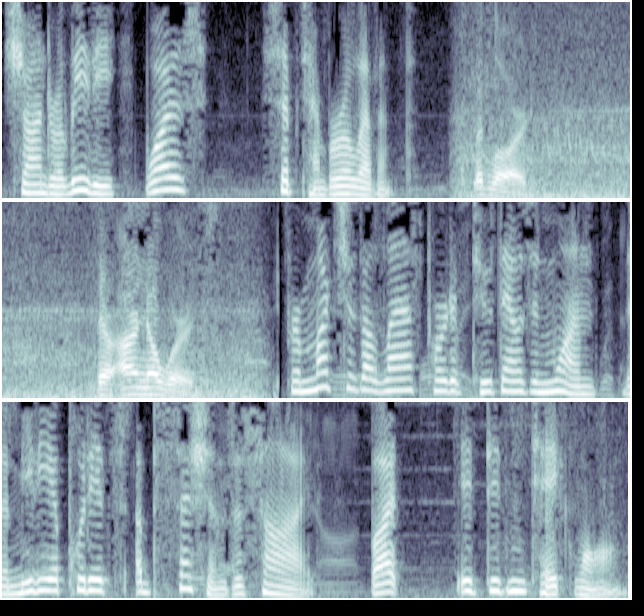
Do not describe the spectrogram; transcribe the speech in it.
Chandra Levy was September 11th. Good Lord. There are no words. For much of the last part of 2001, the media put its obsessions aside. But it didn't take long.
